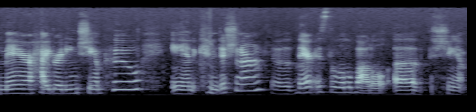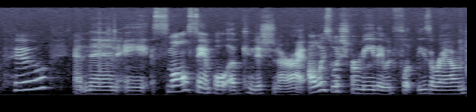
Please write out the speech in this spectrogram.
Mer Hydrating Shampoo and Conditioner. So there is the little bottle of shampoo and then a small sample of conditioner. I always wish for me they would flip these around.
